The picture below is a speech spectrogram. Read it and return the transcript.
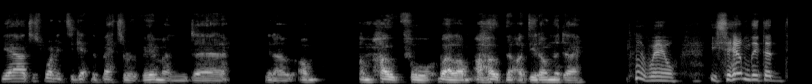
yeah, I just wanted to get the better of him, and uh, you know, I'm I'm hopeful. Well, I'm, i hope that I did on the day. Well, you certainly did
